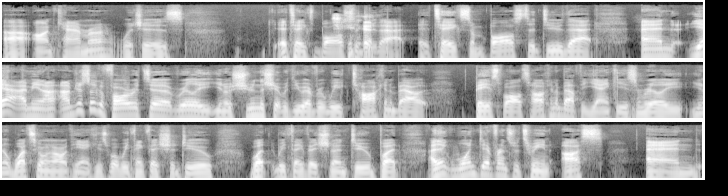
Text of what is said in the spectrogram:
uh, on camera, which is it takes balls to do that. It takes some balls to do that. And yeah, I mean, I, I'm just looking forward to really, you know, shooting the shit with you every week, talking about baseball, talking about the Yankees, and really, you know, what's going on with the Yankees, what we think they should do, what we think they shouldn't do. But I think one difference between us and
